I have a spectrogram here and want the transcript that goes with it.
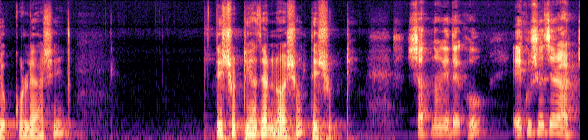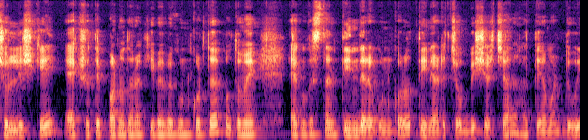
যোগ করলে আসে তেষট্টি হাজার নয়শো তেষট্টি। সাত নঙে দেখো একুশ হাজার আটচল্লিশকে একশো তেপ্পান্ন দ্বারা কীভাবে গুণ করতে হয়? প্রথমে একক স্থানে তিন দ্বারা গুণ করো, তিন আটে চব্বিশের চার, হাতে আমার দুই,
